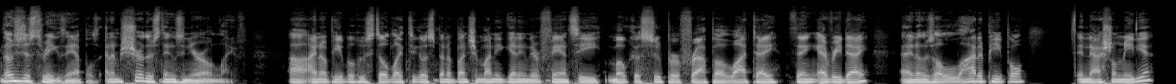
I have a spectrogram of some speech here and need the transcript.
Those are just three examples. And I'm sure there's things in your own life. Uh, I know people who still like to go spend a bunch of money getting their fancy mocha super frappa latte thing every day. And I know there's a lot of people in national media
